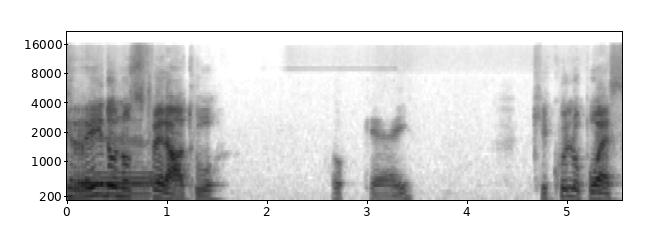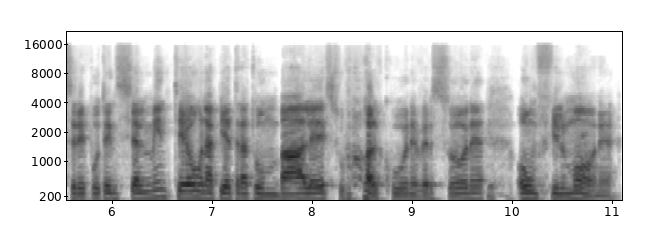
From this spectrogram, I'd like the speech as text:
Credo eh, Nosferatu. Ok. Che quello può essere potenzialmente o una pietra tombale su alcune persone o un filmone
